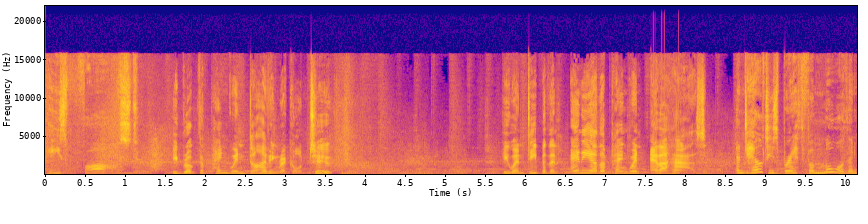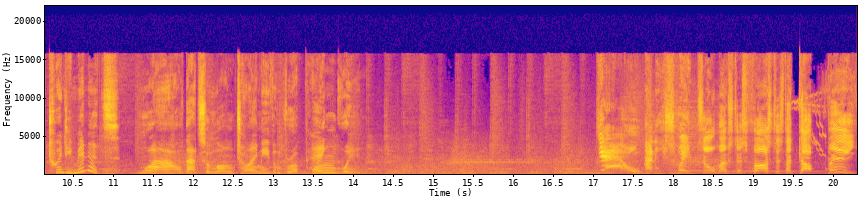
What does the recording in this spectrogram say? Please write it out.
he's fast. He broke the penguin diving record, too. He went deeper than any other penguin ever has. And held his breath for more than 20 minutes. Wow, that's a long time even for a penguin. Yow! And he swims almost as fast as the Gup Bee.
